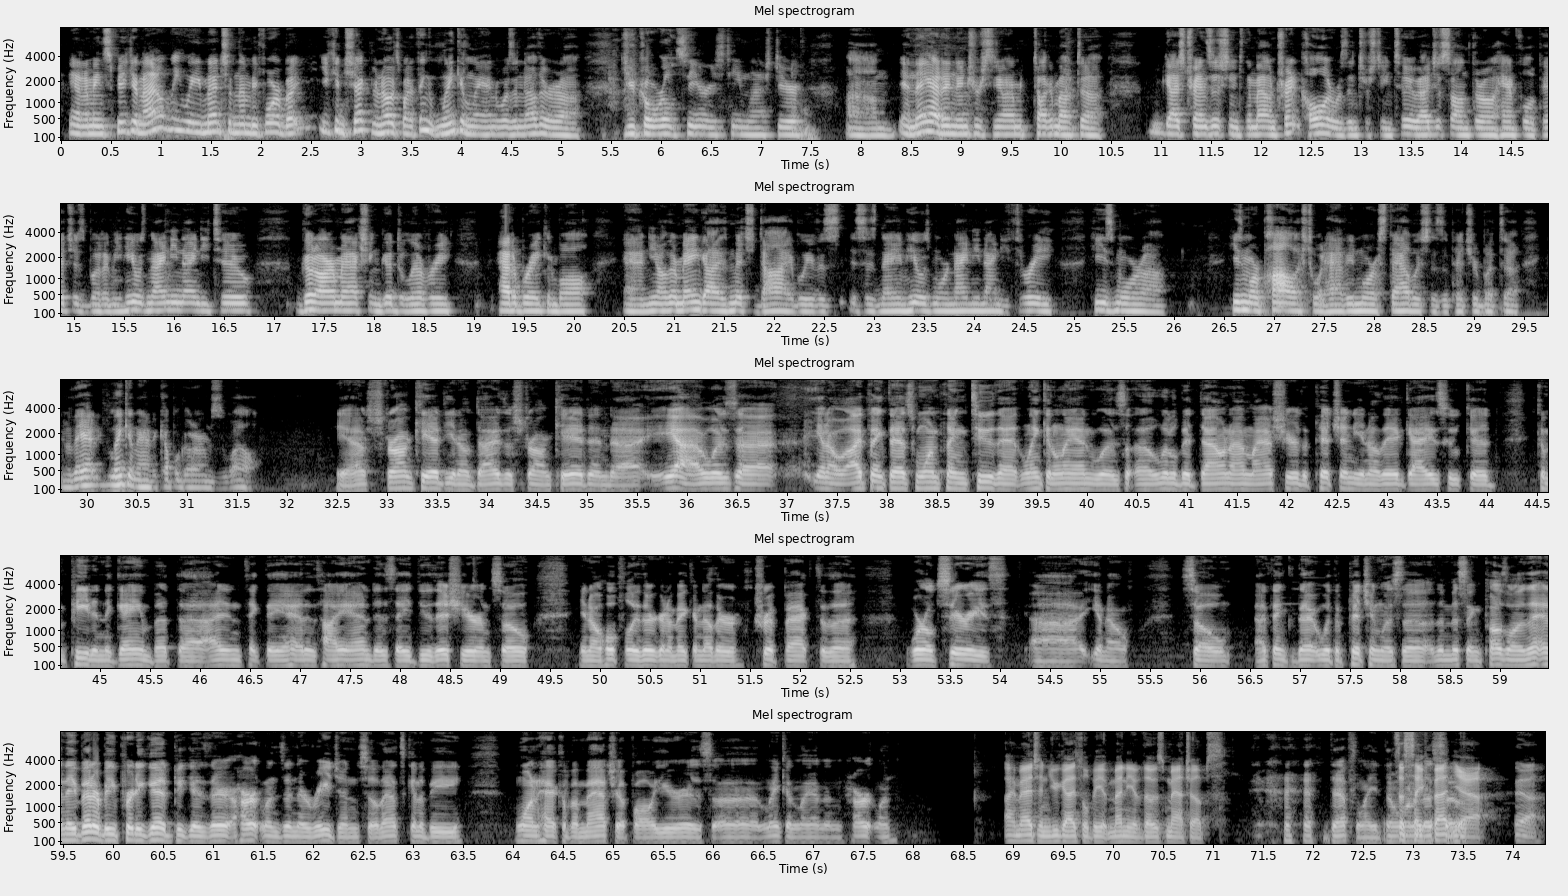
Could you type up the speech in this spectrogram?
And I mean, speaking, I don't think we mentioned them before, but you can check your notes. But I think Lincoln Land was another uh, JUCO World Series team last year, um, and they had an interesting arm. Talking about uh, guys transitioning to the mound. Trent Kohler was interesting too. I just saw him throw a handful of pitches, but I mean, he was 90 92, good arm action, good delivery, had a breaking ball. And, you know, their main guy is Mitch Dye, I believe is, is his name. He was more 90 93. He's more, uh, he's more polished, what have you, more established as a pitcher. But, uh, you know, they had Lincoln had a couple good arms as well. Yeah, strong kid. You know, Dye's a strong kid, and uh, yeah, it was. Uh, you know, I think that's one thing too that Lincoln Land was a little bit down on last year. The pitching, you know, they had guys who could compete in the game, but uh, I didn't think they had as high end as they do this year. And so, you know, hopefully they're going to make another trip back to the World Series. Uh, you know, so I think that with the pitching was the the missing puzzle, and they, and they better be pretty good because they're Heartland's in their region, so that's going to be one heck of a matchup all year is uh, Lincoln Land and Heartland. I imagine you guys will be at many of those matchups. Definitely, Don't it's a safe bet. Out. Yeah, yeah.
